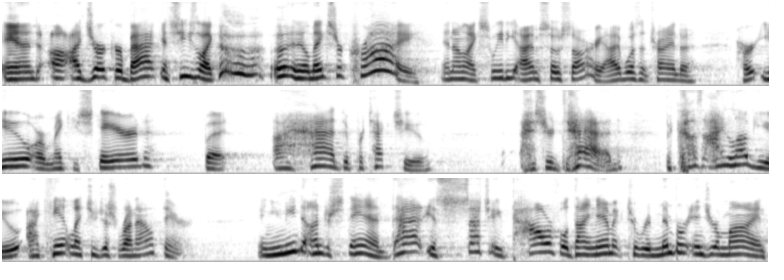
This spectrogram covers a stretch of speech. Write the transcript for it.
And uh, I jerk her back, and she's like, and it makes her cry. And I'm like, sweetie, I'm so sorry. I wasn't trying to hurt you or make you scared, but I had to protect you as your dad because I love you. I can't let you just run out there. And you need to understand that is such a powerful dynamic to remember in your mind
